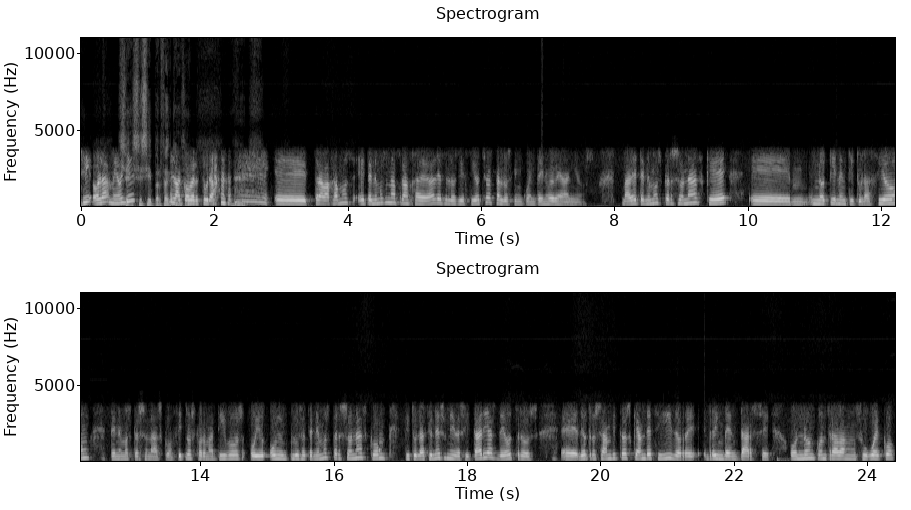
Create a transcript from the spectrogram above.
Sí, hola, ¿me oyes? Sí, sí, perfecto. La cobertura. eh, trabajamos, eh, tenemos una franja de edad desde los 18 hasta los 59 años. ¿Vale? Tenemos personas que eh, no tienen titulación, tenemos personas con ciclos formativos o, incluso tenemos personas con titulaciones universitarias de otros, eh, de otros ámbitos que han decidido reinventarse o no encontraban su hueco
